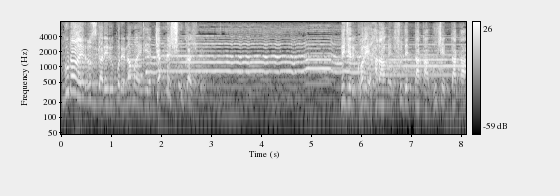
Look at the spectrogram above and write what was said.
গুনাহের রোজগারের উপরে নামাই দিয়ে কেমনে সুখ আসবে? নিজের ঘরে হারামের সুদের টাকা, ঘুষের টাকা,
